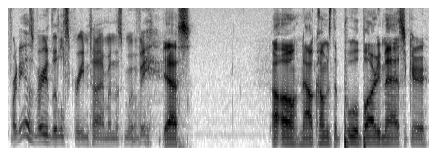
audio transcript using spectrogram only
Freddy has very little screen time in this movie. Yes. Uh oh. Now comes the pool party massacre.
